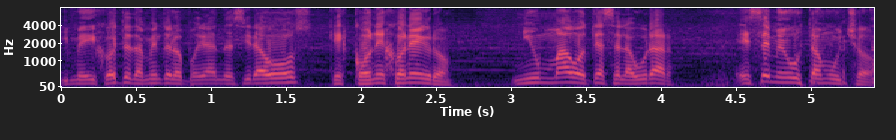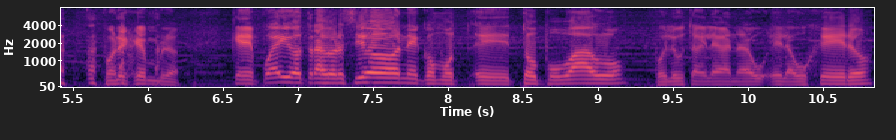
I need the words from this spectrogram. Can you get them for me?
y me dijo, este también te lo podrían decir a vos, que es conejo negro. Ni un mago te hace laburar. Ese me gusta mucho, por ejemplo. Que después hay otras versiones como eh, Topo Vago, pues le gusta que le hagan el agujero.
